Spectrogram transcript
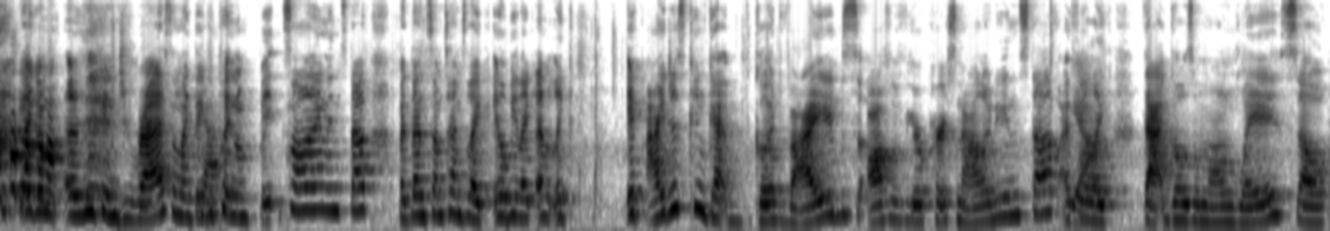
like um, uh, who can dress and like they Yeah. can put them fits on and stuff. But then sometimes like it'll be like uh, like if I just can get good vibes off of your personality and stuff, I Yeah. feel like that goes a long way. So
